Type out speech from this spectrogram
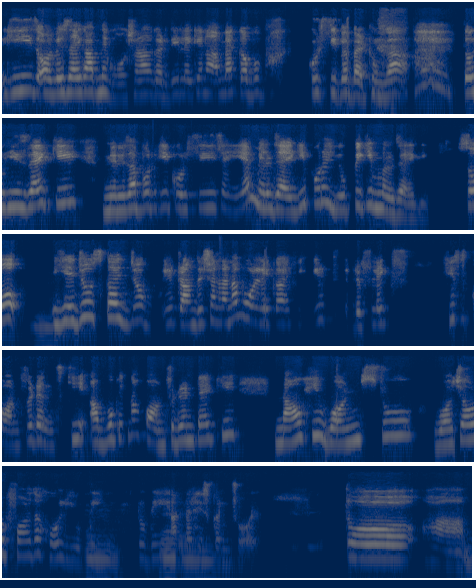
ही इज़ ऑलवेज लाइक आपने घोषणा कर दी लेकिन मैं कब कुर्सी पे बैठूँगा? तो ही इज़ लाइक कि मिर्जापुर की कुर्सी चाहिए मिल जाएगी पूरे यूपी की मिल जाएगी। सो so, हम्म, ये जो उसका जो ये ट्रांजिशन है ना बोलने का इट रिफ्लेक्ट्स हिज कॉन्फिडेंस कि अब वो कितना कॉन्फिडेंट है कि now he wants to watch out for the whole UP to be under his control तो हाँ हम्म,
